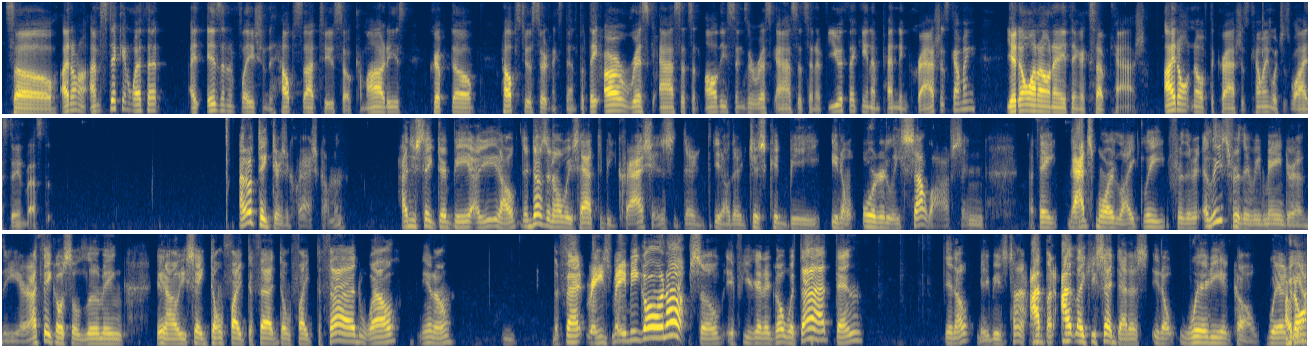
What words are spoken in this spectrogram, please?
So I don't know. I'm sticking with it. It is an inflation. It helps that too. So commodities, crypto helps to a certain extent, but they are risk assets, and all these things are risk assets. And if you're thinking an impending crash is coming, you don't want to own anything except cash. I don't know if the crash is coming, which is why I stay invested. I don't think there's a crash coming. I just think there'd be, a, you know, there doesn't always have to be crashes. There, you know, there just could be, you know, orderly sell-offs, and I think that's more likely for the at least for the remainder of the year. I think also looming, you know, you say don't fight the Fed, don't fight the Fed. Well, you know, the Fed rates may be going up. So if you're gonna go with that, then you know, maybe it's time. I but I like you said, Dennis, you know, where do you go? Where do you know.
